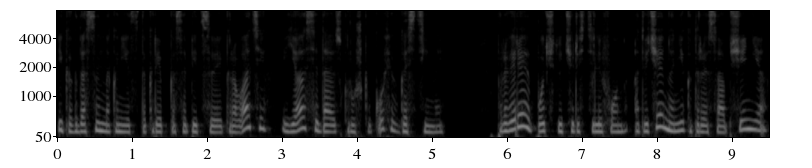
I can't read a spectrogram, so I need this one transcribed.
и когда сын наконец-то крепко сопит в своей кровати, я оседаю с кружкой кофе в гостиной. Проверяю почту через телефон, отвечаю на некоторые сообщения,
